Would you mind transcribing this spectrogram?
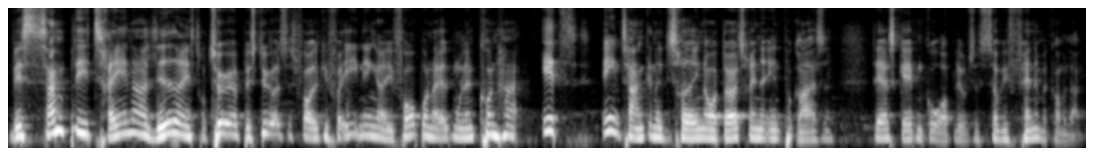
hvis samtlige trænere, ledere, instruktører, bestyrelsesfolk i foreninger, i forbund og alt muligt, kun har ét, én tanke, når de træder ind over dørtrænet ind på græsset, det er at skabe en god oplevelse, så vi fandeme kommet langt.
